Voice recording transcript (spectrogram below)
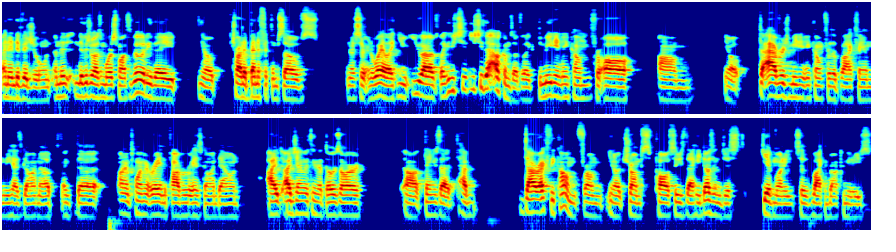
an individual. When an individual has more responsibility, they, you know, try to benefit themselves in a certain way. Like you, you have, like you see, you see the outcomes of like the median income for all, um, you know, the average median income for the black family has gone up. Like the unemployment rate and the poverty rate has gone down. I, I generally think that those are uh, things that have directly come from you know Trump's policies that he doesn't just give money to the black and brown communities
